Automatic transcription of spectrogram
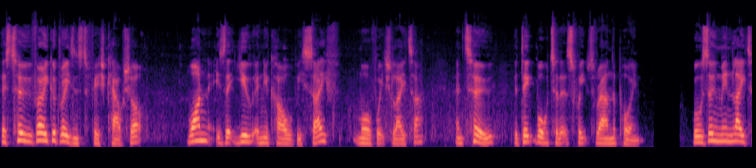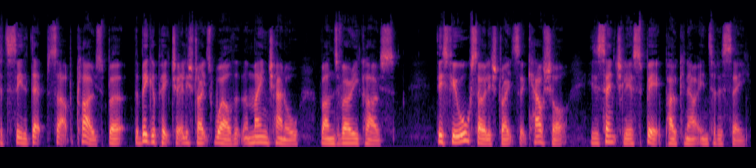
There's two very good reasons to fish Calshot. One is that you and your car will be safe, more of which later, and two, the deep water that sweeps around the point. We'll zoom in later to see the depths up close, but the bigger picture illustrates well that the main channel runs very close. This view also illustrates that Calshot is essentially a spit poking out into the sea.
